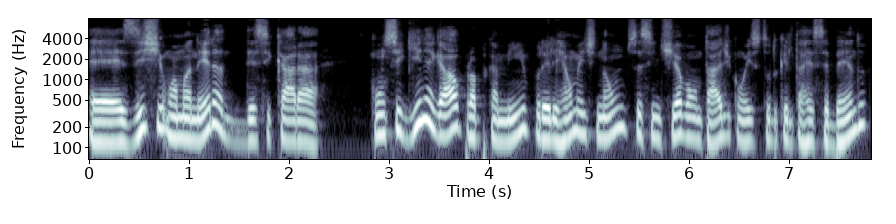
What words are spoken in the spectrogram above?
é, existe uma maneira desse cara conseguir negar o próprio caminho por ele realmente não se sentir à vontade com isso tudo que ele está recebendo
